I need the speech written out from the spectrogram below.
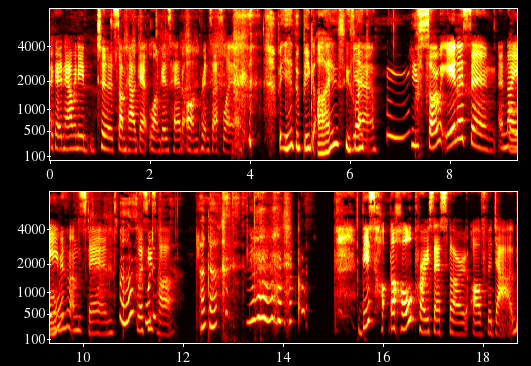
okay, now we need to somehow get Lunga's head on Princess Leia. But yeah, the big eyes. He's like, yeah. He's so innocent and naive, Oh. doesn't understand. Uh-huh. Bless What his heart. Lunga. This the whole process though of the dab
